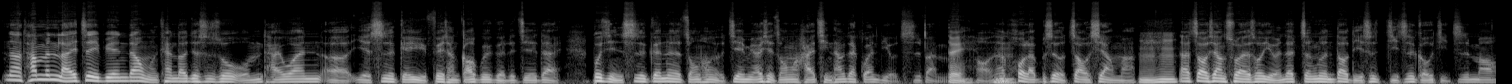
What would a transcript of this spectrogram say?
那他们来这边，当我们看到就是说，我们台湾呃也是给予非常高规格的接待，不仅是跟那个总统有见面，而且总统还请他们在官邸有吃饭嘛，对，好，那后来不是有照相吗？嗯哼，那照相出来说有人在争论到底是几只狗几只猫，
